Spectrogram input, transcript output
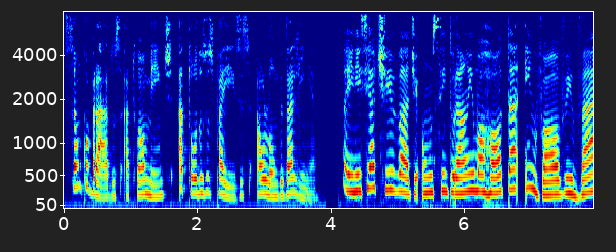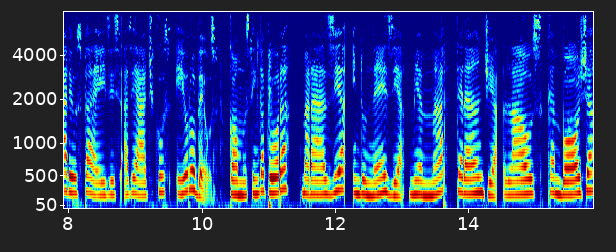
são cobrados atualmente a todos os países ao longo da linha. A iniciativa de um cinturão e uma rota envolve vários países asiáticos e europeus, como Singapura, Malásia, Indonésia, Myanmar, Tailândia, Laos, Camboja,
